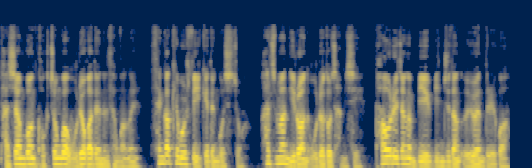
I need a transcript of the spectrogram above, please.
다시 한번 걱정과 우려가 되는 상황을 생각해 볼 수 있게 된 것이죠. 하지만 이러한 우려도 잠시 파월 의장은 미 민주당 의원들과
